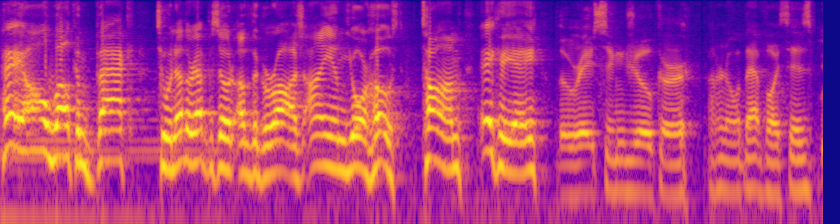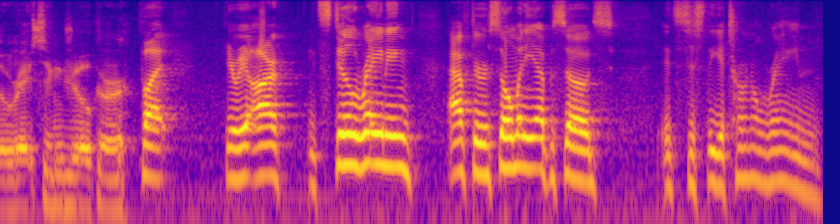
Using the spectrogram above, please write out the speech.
Hey all, welcome back to another episode of The Garage. I am your host, Tom, aka The Racing Joker. I don't know what that voice is, The Racing Joker. but here we are. It's still raining after so many episodes. It's just the eternal rain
